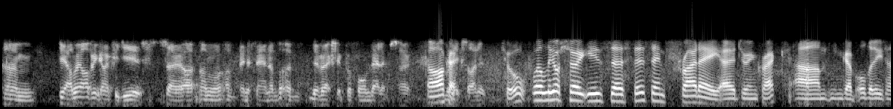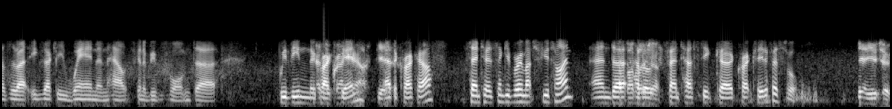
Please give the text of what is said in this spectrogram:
Um, yeah, I mean, I've been going for years, so I, have been a fan. I've, I've, never actually performed at it, so oh, okay. I'm really excited. Cool. Well, your show is uh, Thursday and Friday uh, during Crack. Um, you can grab all the details about exactly when and how it's going to be performed uh, within the at Crack, the crack Den house, yeah. at the Crack House. Sancz, thank you very much for your time, and uh, have pleasure. a fantastic uh, Crack Theatre Festival. Yeah, you too.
